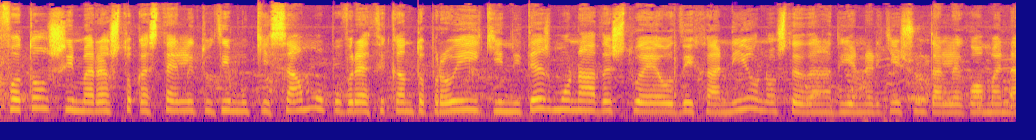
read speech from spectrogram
φωτό σήμερα στο καστέλι του Δήμου Κισάμου που βρέθηκαν το πρωί οι κινητές μονάδες του ΕΟΔΗ Χανίων ώστε να διενεργήσουν τα λεγόμενα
